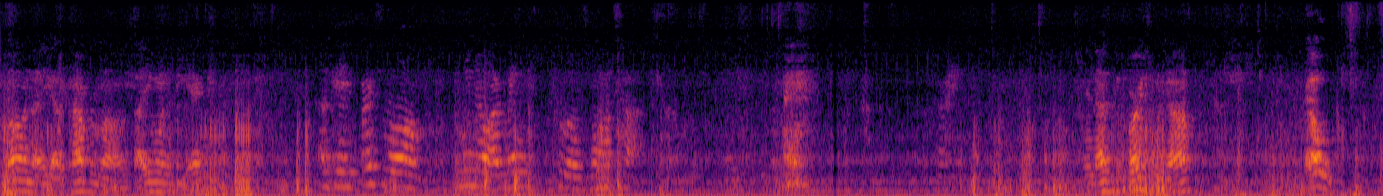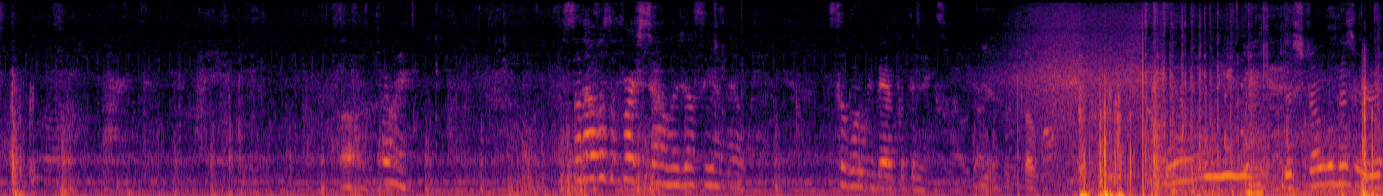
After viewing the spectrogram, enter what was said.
Come on now, you gotta compromise. How you wanna be extra? Okay, first of all, we know our main pillows are on top. So. Alright. And that's the first one, y'all. Oh. Alright. So that was the first challenge. Y'all see how that went. So we'll be back with the next one. Yeah. The struggle is real.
